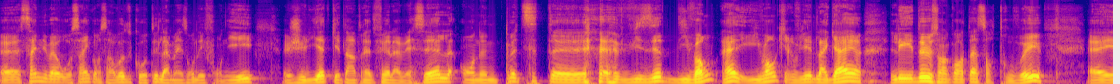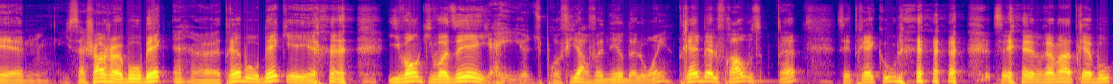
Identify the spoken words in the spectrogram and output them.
Euh, scène numéro 5, on s'en va du côté de la maison des fourniers. Juliette qui est en train de faire la vaisselle. On a une petite euh, visite d'Yvon. Hein? Yvon qui revient de la guerre. Les deux sont contents de se retrouver. Euh, il s'échange un beau bec, hein, un très beau bec. Et Yvon qui va dire il y a du profit à revenir de loin. Très belle phrase. Hein? C'est très cool. c'est vraiment très beau.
